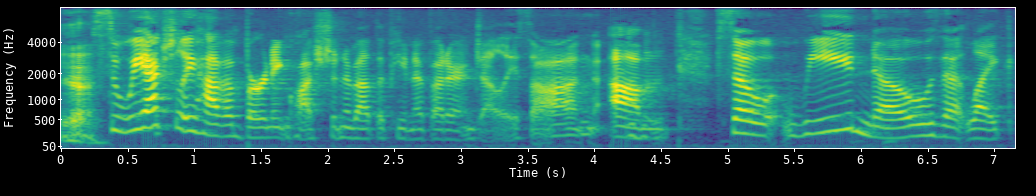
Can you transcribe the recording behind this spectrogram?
Yeah. So we actually have a burning question about the peanut butter and jelly song. Um, Mm-hmm. So we know that like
